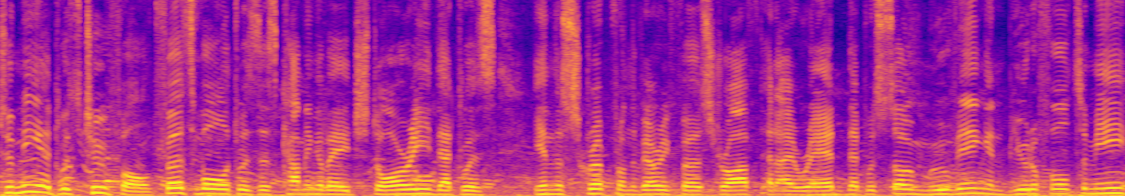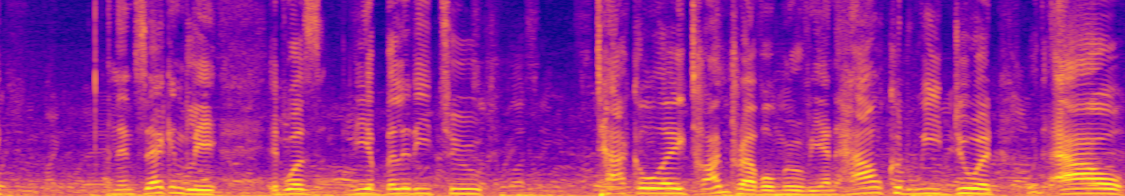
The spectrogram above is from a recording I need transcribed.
to me, it was twofold. First of all, it was this coming of age story that was in the script from the very first draft that I read that was so moving and beautiful to me. And then, secondly, it was the ability to tackle a time travel movie and how could we do it with our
